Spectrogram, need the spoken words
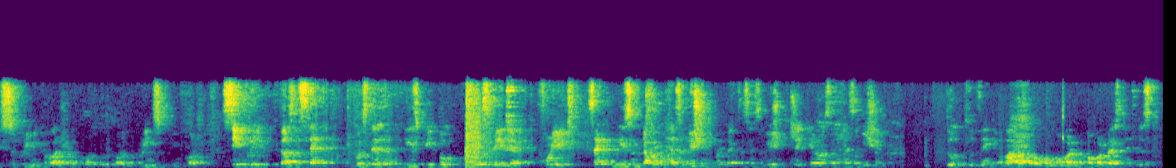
this Supreme Ecological Court, we call it the Green Supreme Court, simply doesn't stand because these people stay there for years. Second reason, government has a mission to protect us, has a mission to take care of us, and has a mission to, to think about our, our, best interests.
